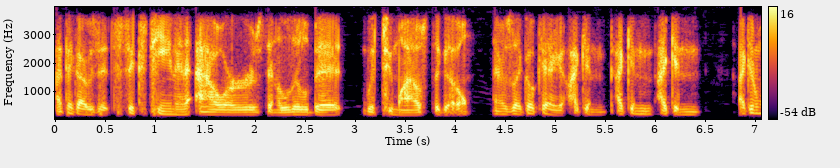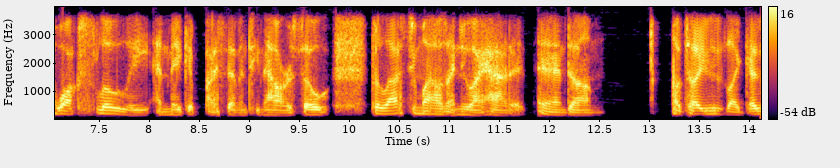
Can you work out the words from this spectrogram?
I think I was at 16 and hours and a little bit with two miles to go. And I was like, okay, I can, I can, I can I can walk slowly and make it by 17 hours. So for the last two miles, I knew I had it. And um, I'll tell you, like, as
